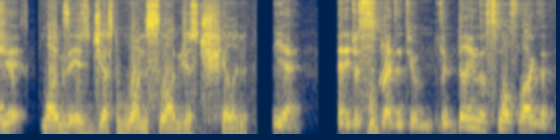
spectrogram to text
shit! slugs is just one slug just chilling. Yeah, and it just spreads into like billions of small slugs that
